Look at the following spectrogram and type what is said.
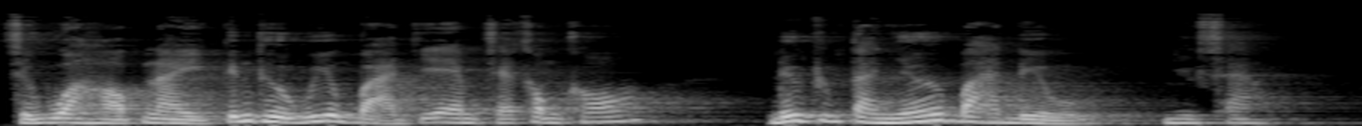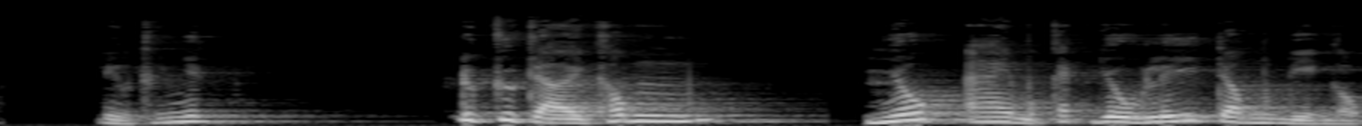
sự hòa hợp này, kính thưa quý ông bà chị em, sẽ không khó nếu chúng ta nhớ ba điều như sau điều thứ nhất đức chúa trời không nhốt ai một cách vô lý trong địa ngục.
